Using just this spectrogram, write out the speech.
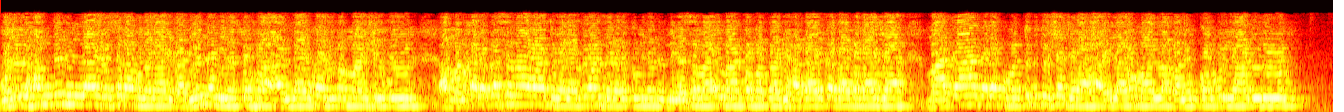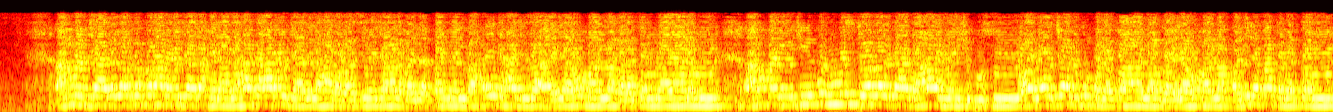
قل الحمد لله وسلام على عباده الذين اصطفى الله خير مما يشركون أمن خلق السماوات والأرض وأنزل لكم من السماء ماء فمطر بحدائق ذات بهجة ما كان لكم أن تبتوا شجرها إلا هم الله بل هم قوم يعدلون أمن جعل لها كفرا وجعل خلالها نار وجعل لها رواسي وجعل بين البحرين حاجزا إلههم ألا بلتهم لا يعلمون أمن يجيب المستر إذا دعاه ويشف السوء ويجعلكم خلفاء الأرض إلههم ألا قليلا ما تذكرون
